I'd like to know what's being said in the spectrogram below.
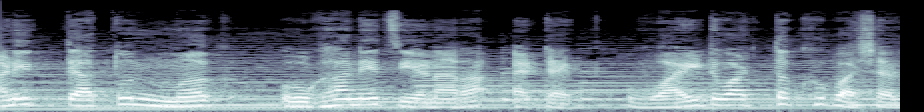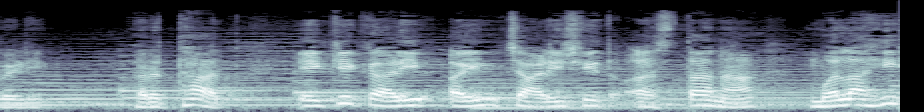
आणि त्यातून मग ओघानेच येणारा अटॅक. वाईट वाटतं खूप अशा वेळी. अर्थात एकेकाळी ऐन चाळीशीत असताना मलाही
